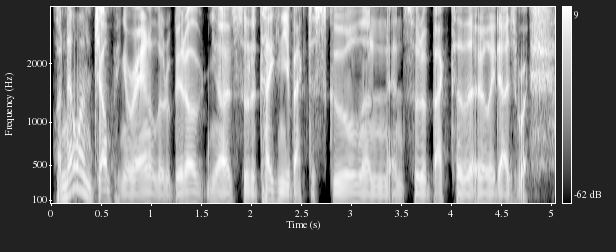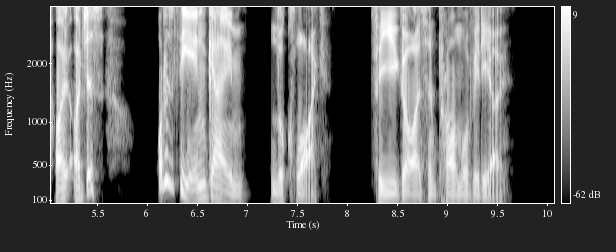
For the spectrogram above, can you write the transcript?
I know I'm jumping around a little bit. I, you know, I've sort of taking you back to school and, and sort of back to the early days. I, I just, what does the end game look like for you guys in Primal Video?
